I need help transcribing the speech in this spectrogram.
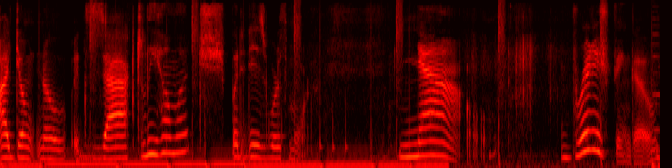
I don't know exactly how much but it is worth more now british bingo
